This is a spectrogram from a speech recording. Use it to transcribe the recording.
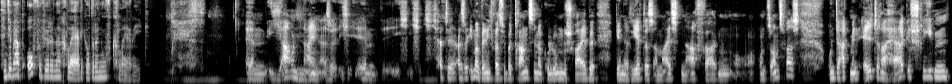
sind die überhaupt offen für eine Erklärung oder eine Aufklärung? Ähm, ja und nein. Also ich, ähm, ich, ich, ich hatte, also immer wenn ich was über Trans in der Kolumne schreibe, generiert das am meisten Nachfragen und sonst was. Und da hat mir ein älterer Herr geschrieben,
